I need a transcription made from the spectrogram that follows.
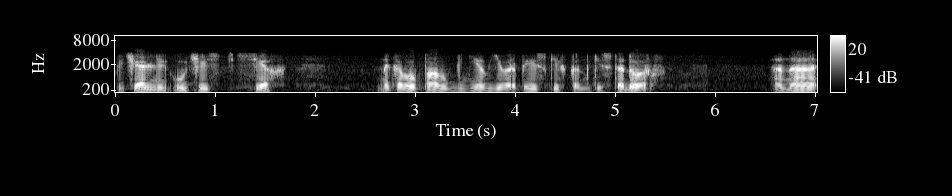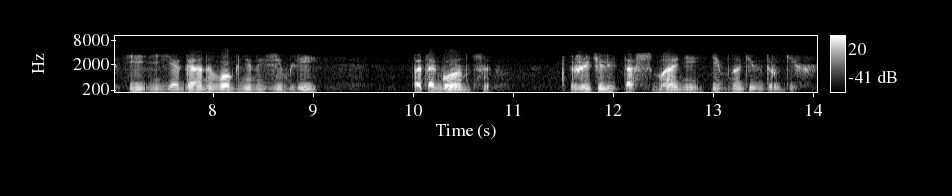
печальную участь всех, на кого пал гнев европейских конкистадоров. Она и Яганов огненной земли, патагонцев, жителей Тасмании и многих других.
